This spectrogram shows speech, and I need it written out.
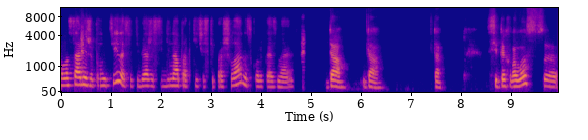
волосами же получилось, у тебя же седина практически прошла, насколько я знаю. Да, да, да. Седых волос э,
